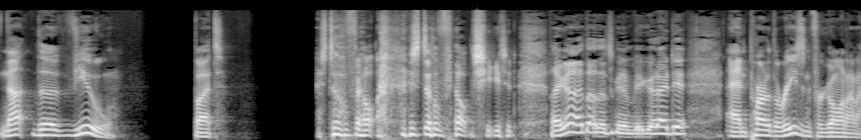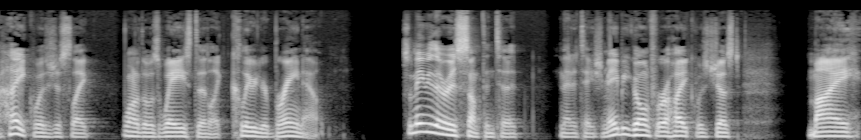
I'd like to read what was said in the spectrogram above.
not the view. But I still felt I still felt cheated. Like, oh, I thought was gonna be a good idea. And part of the reason for going on a hike was just like one of those ways to like clear your brain out. So maybe there is something to meditation. Maybe going for a hike was just my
